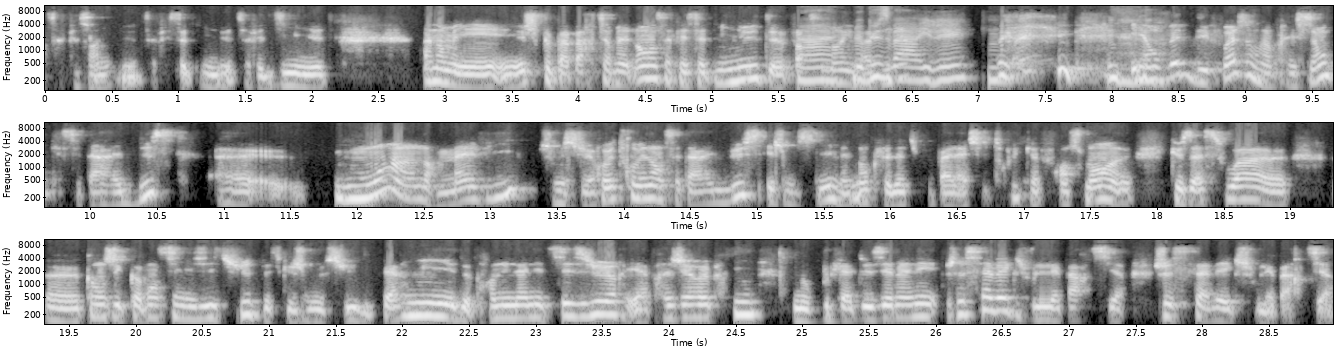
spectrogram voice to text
ça fait 5 minutes, ça fait 7 minutes, ça fait 10 minutes ah non mais je peux pas partir maintenant, ça fait 7 minutes, forcément le bus va arriver. et en fait, des fois, j'ai l'impression que cet arrêt de bus, euh, moi, hein, dans ma vie, je me suis retrouvée dans cet arrêt de bus et je me suis dit, maintenant, Claudia, tu peux pas lâcher le truc. Franchement, euh, que ça soit euh, quand j'ai commencé mes études, parce que je me suis permis de prendre une année de césure et après j'ai repris. Mais au bout de la deuxième année, je savais que je voulais partir. Je savais que je voulais partir.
